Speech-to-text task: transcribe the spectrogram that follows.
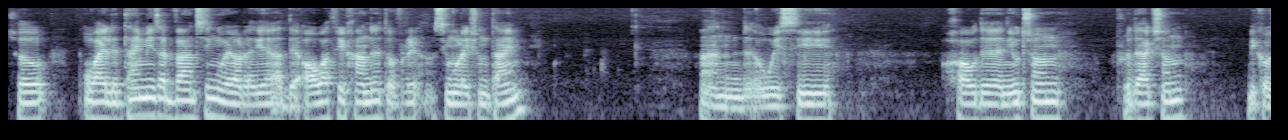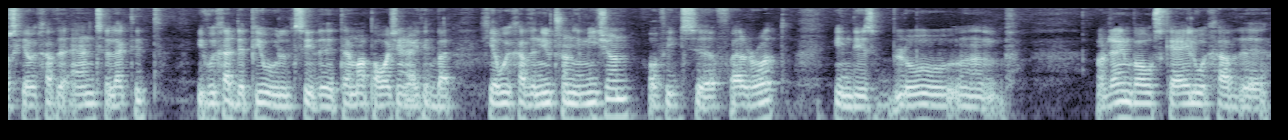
So while the time is advancing, we're already at the hour 300 of simulation time. And uh, we see how the neutron production, because here we have the end selected. If we had the P, we'll see the thermal power generated, but here we have the neutron emission of each uh, fuel rod. In this blue uh, rainbow scale, we have the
